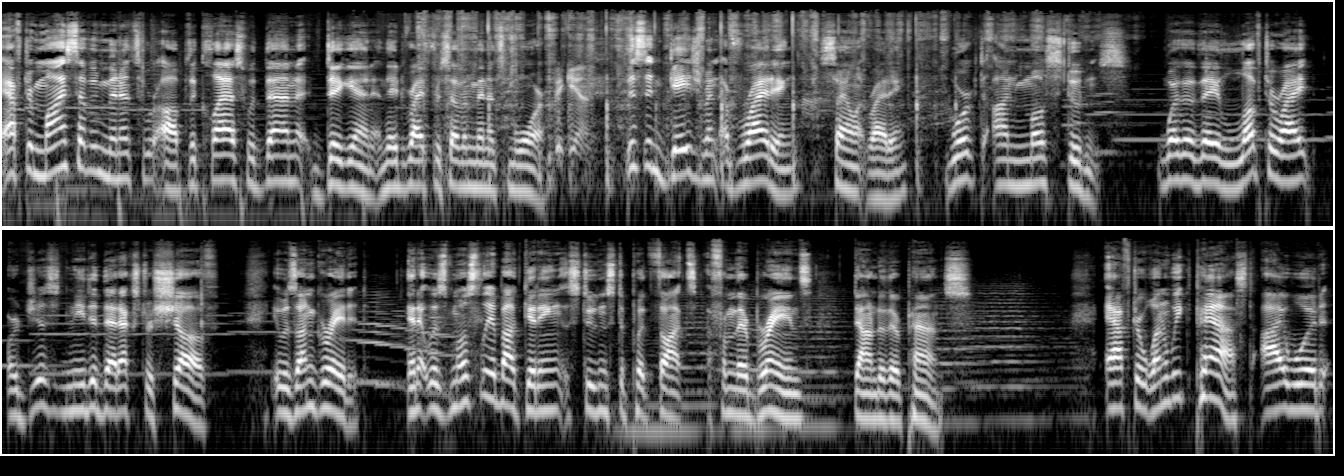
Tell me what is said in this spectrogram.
After my seven minutes were up, the class would then dig in and they'd write for seven minutes more. Begin. This engagement of writing, silent writing, worked on most students. Whether they loved to write or just needed that extra shove, it was ungraded. And it was mostly about getting students to put thoughts from their brains down to their pants. After one week passed, I would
